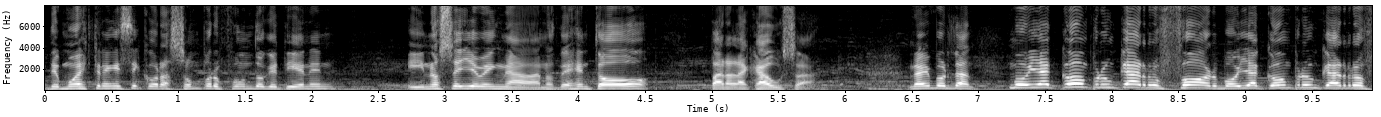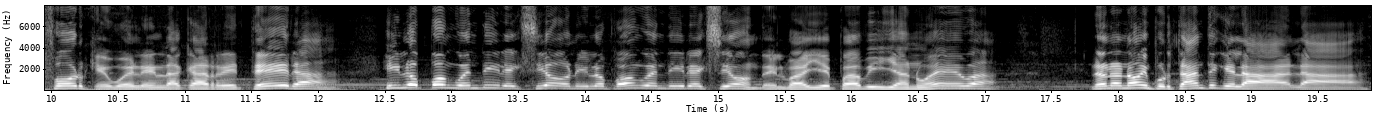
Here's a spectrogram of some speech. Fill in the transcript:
demuestren ese corazón profundo que tienen y no se lleven nada, nos dejen todo para la causa. No es importante. Voy a comprar un carro Ford, voy a comprar un carro Ford que vuele en la carretera. Y lo pongo en dirección, y lo pongo en dirección del Valle para Villanueva. No, no, no, importante que las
